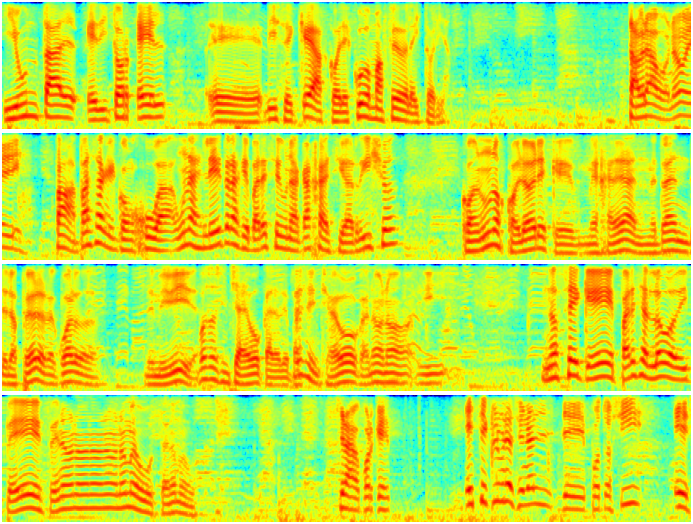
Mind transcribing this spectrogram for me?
y un tal editor él eh, dice, qué asco, el escudo más feo de la historia. Está bravo, ¿no, Eddie? Pa, pasa que conjuga unas letras que parecen una caja de cigarrillos con unos colores que me generan, me traen de los peores recuerdos de mi vida. Vos sos hincha de boca lo que Yo pasa. soy hincha de boca, no, no. Y no sé qué es, parece el logo de IPF. No, no, no, no, no me gusta, no me gusta. Claro, porque este Club Nacional de Potosí es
